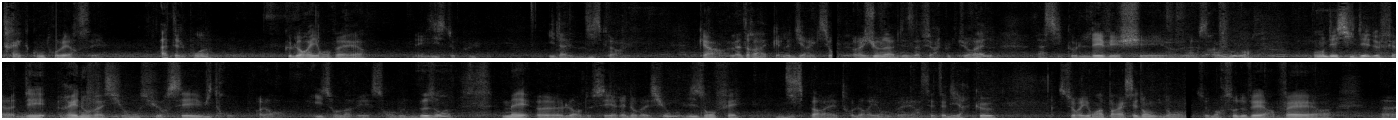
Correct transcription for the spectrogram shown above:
très controversé, à tel point que le rayon vert n'existe plus. Il a disparu. Car la DRAC, la Direction régionale des affaires culturelles, ainsi que l'évêché euh, de Strasbourg, ont décidé de faire des rénovations sur ces vitraux. Alors, ils en avaient sans doute besoin, mais euh, lors de ces rénovations, ils ont fait disparaître le rayon vert. C'est-à-dire que ce rayon apparaissait donc dans ce morceau de verre vert euh,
